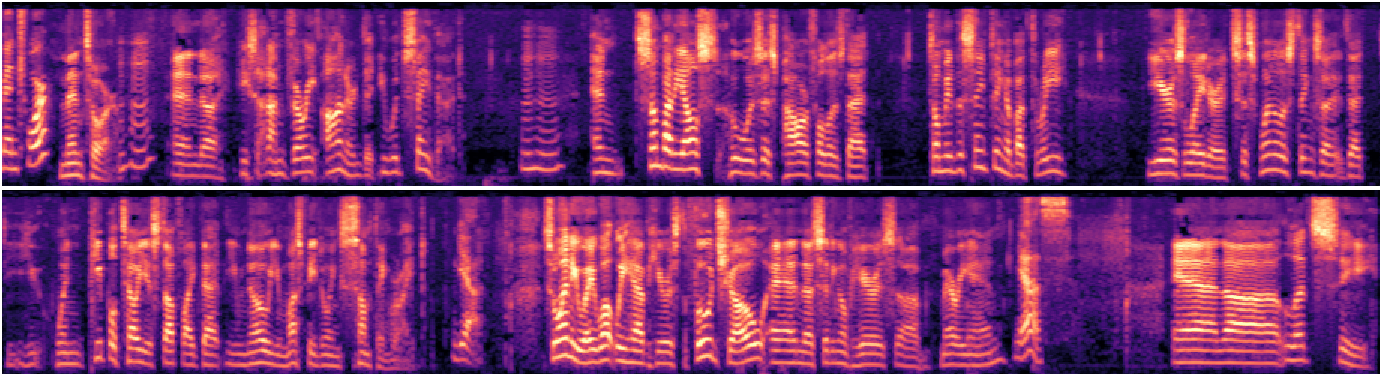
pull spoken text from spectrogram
Mentor. mentor. Mhm. And uh, he said, I'm very honored that you would say that. Mm-hmm. And somebody else who was as powerful as that told me the same thing about three years later. It's just one of those things that, that you, when people tell you stuff like that, you know you must be doing something right. Yeah. So anyway, what we have here is the food show, and uh, sitting over here is uh, Mary Ann. Yes. And uh, let's see.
